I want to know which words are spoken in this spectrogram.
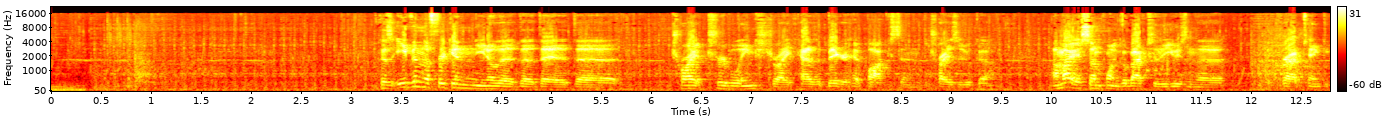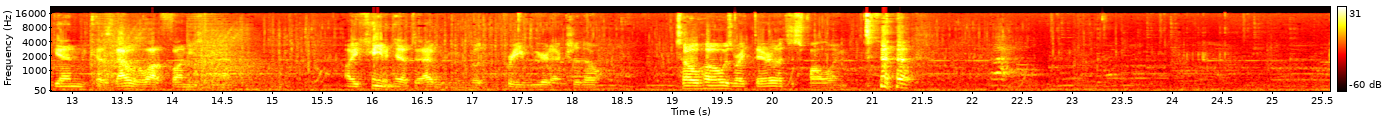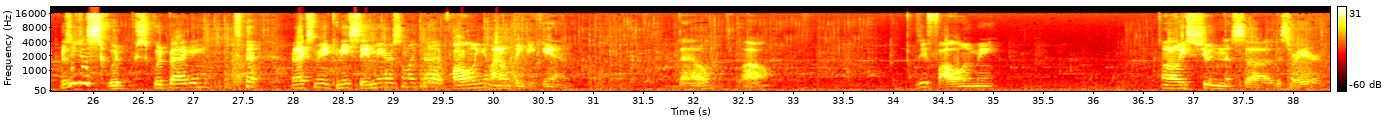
Because even the freaking you know the the the, the tri triple ink strike has a bigger hitbox than the Trizooka. I might at some point go back to the using the, the crab tank again because that was a lot of fun using that. Oh, you can't even hit up to that. Would be pretty weird actually though. Toho is right there. Let's just follow him. is he just squid squid bagging? right next to me? Can he save me or something like that? Following him? I don't think he can. The hell? Oh. Is he following me? Oh he's shooting this uh, this right here.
